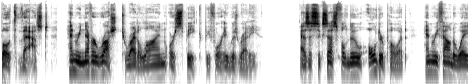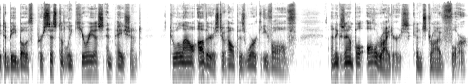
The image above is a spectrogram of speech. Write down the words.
both vast, Henry never rushed to write a line or speak before he was ready. As a successful new, older poet, Henry found a way to be both persistently curious and patient, to allow others to help his work evolve, an example all writers can strive for.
